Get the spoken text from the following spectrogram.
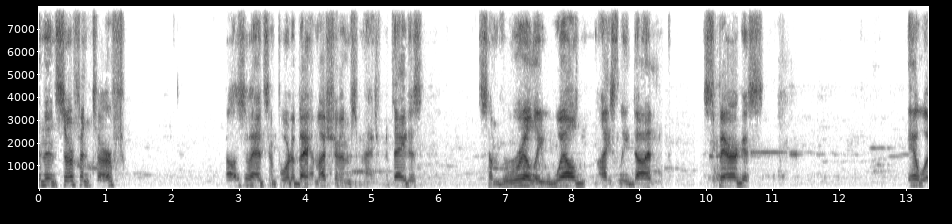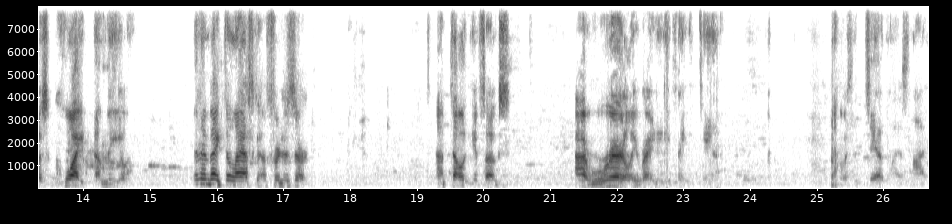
And then surf and turf also had some portobello mushrooms, mashed potatoes, some really well, nicely done asparagus. It was quite a meal. And then back to Alaska for dessert. I'm telling you, folks, I rarely rate anything a 10. That was a 10 last night.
